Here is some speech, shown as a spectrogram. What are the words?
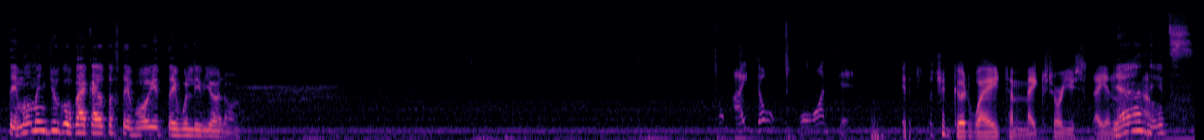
the moment you go back out of the void, they will leave you alone. But I don't want it. it's such a good way to make sure you stay in the Yeah, map. it's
